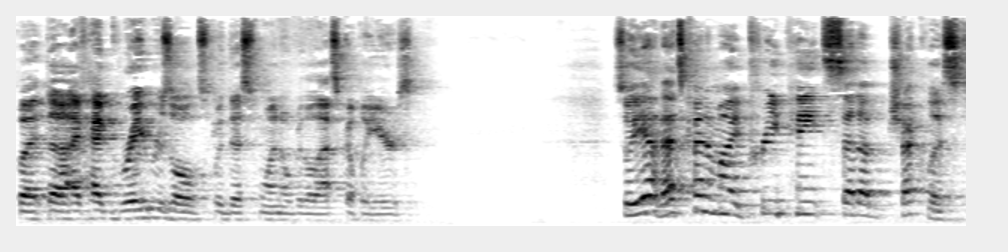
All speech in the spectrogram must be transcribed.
but uh, I've had great results with this one over the last couple years. So yeah, that's kind of my pre-paint setup checklist.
